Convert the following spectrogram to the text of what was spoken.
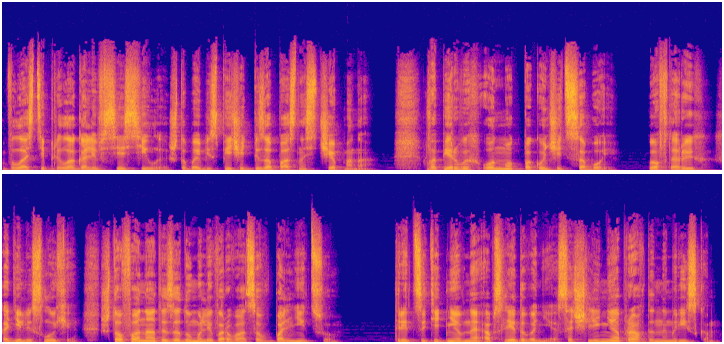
Власти прилагали все силы, чтобы обеспечить безопасность Чепмана. Во-первых, он мог покончить с собой. Во-вторых, ходили слухи, что фанаты задумали ворваться в больницу. 30-дневное обследование сочли неоправданным риском.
